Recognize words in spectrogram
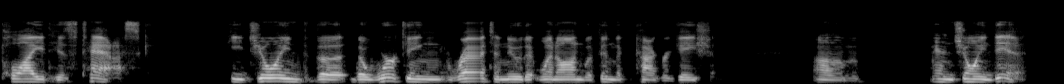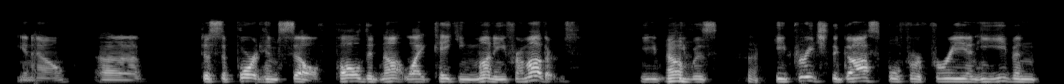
plied his task. He joined the, the working retinue that went on within the congregation um, and joined in, you know, uh, to support himself. Paul did not like taking money from others. He, oh. he was he preached the gospel for free and he even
